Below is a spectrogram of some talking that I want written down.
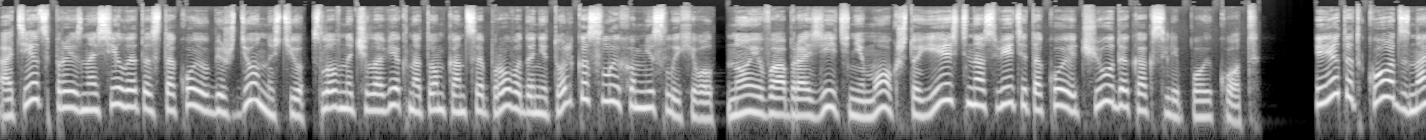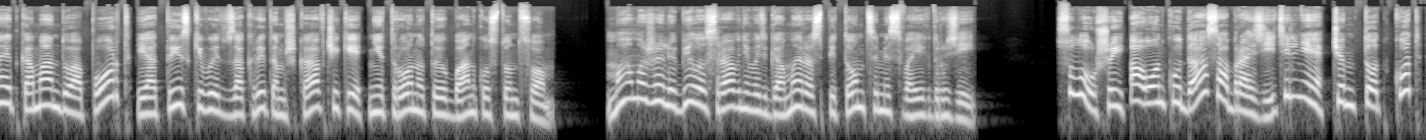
Отец произносил это с такой убежденностью, словно человек на том конце провода не только слыхом не слыхивал, но и вообразить не мог, что есть на свете такое чудо, как слепой кот. И этот кот знает команду «Апорт» и отыскивает в закрытом шкафчике нетронутую банку с тунцом. Мама же любила сравнивать Гомера с питомцами своих друзей. «Слушай, а он куда сообразительнее, чем тот кот,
